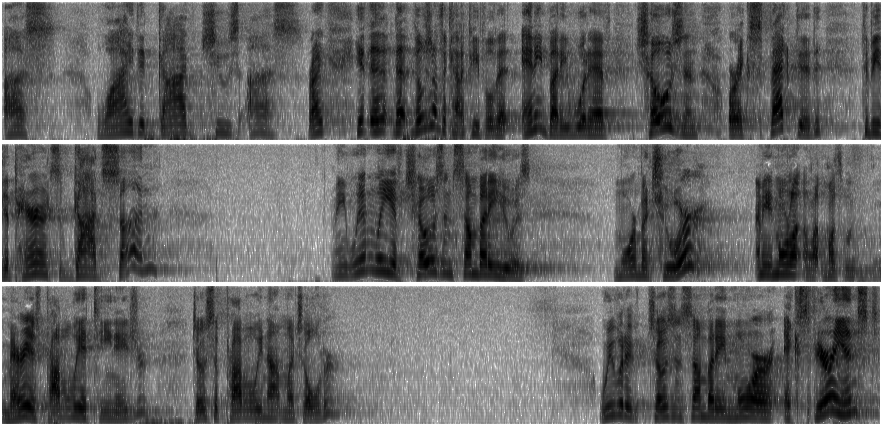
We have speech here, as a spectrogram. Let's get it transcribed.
us? Why did God choose us? Right? Those aren't the kind of people that anybody would have chosen or expected to be the parents of God's son. I mean, wouldn't we have chosen somebody who was more mature? I mean, more, Mary is probably a teenager, Joseph probably not much older. We would have chosen somebody more experienced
